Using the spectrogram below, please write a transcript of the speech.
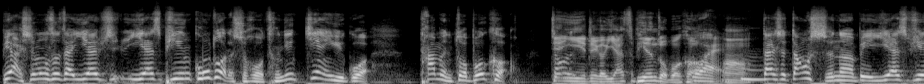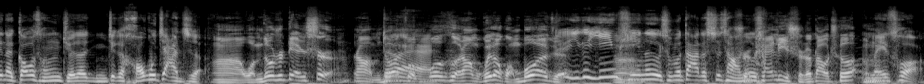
比尔·西蒙斯在 E ESP ESPN 工作的时候，曾经建议过他们做播客，建议这个 E ESPN 做播客，对嗯。但是当时呢，被 E ESPN 的高层觉得你这个毫无价值，啊，我们都是电视，让我们现在做对播客，让我们回到广播去，这一个音频能有什么大的市场？能是开历史的倒车，嗯。没错，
